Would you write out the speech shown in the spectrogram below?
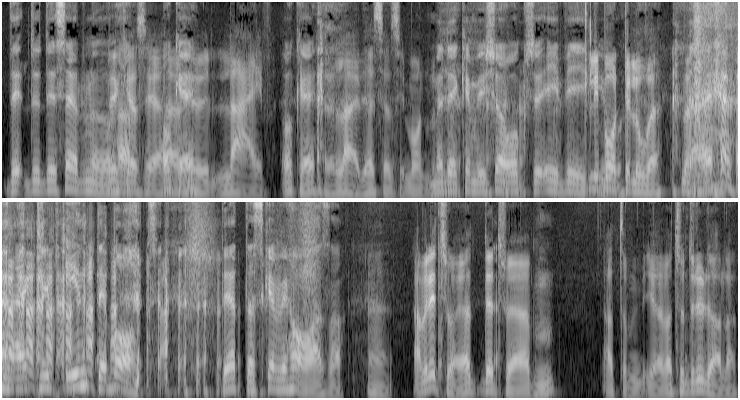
Det, det, det ser du nu det här. kan jag säga här Okej, nu live. okej. Eller live, det sänds imorgon. Men det kan vi köra också i video. Klipp bort det Love. Nej, nej, klipp inte bort. Detta ska vi ha alltså. Ja, men det tror jag. Det tror jag Mm. att de gör. Vad tror inte du då, alla?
